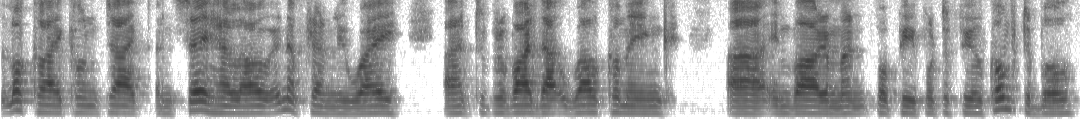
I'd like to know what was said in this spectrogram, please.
lock eye contact, and say hello in a friendly way, and to provide that welcoming. Uh, environment for people to feel comfortable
